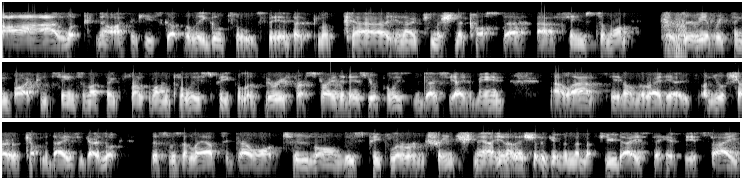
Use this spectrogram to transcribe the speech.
Ah, look, no, I think he's got the legal tools there, but look, uh, you know, Commissioner Coster uh, seems to want to do everything by consent, and I think frontline police people are very frustrated. As your police negotiator man, uh, Lance, said on the radio on your show a couple of days ago, look, this was allowed to go on too long. These people are entrenched now. You know, they should have given them a few days to have their say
